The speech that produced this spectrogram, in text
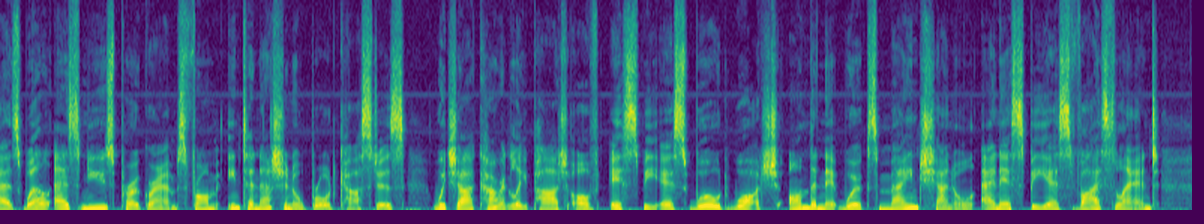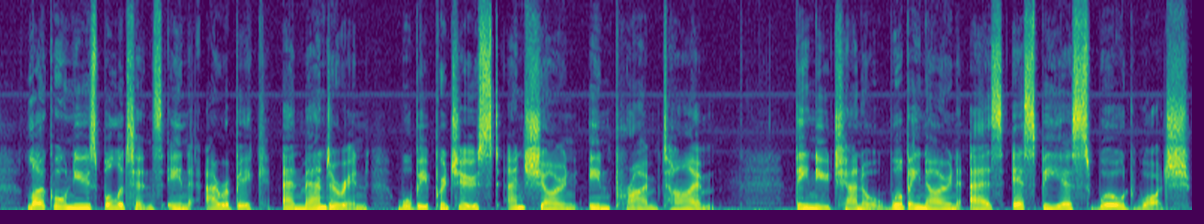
As well as news programs from international broadcasters, which are currently part of SBS World Watch on the network's main channel and SBS Viceland, local news bulletins in Arabic and Mandarin will be produced and shown in prime time. The new channel will be known as SBS World Watch.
